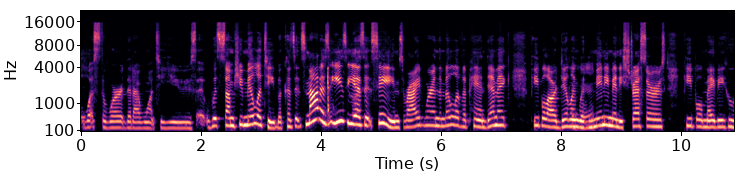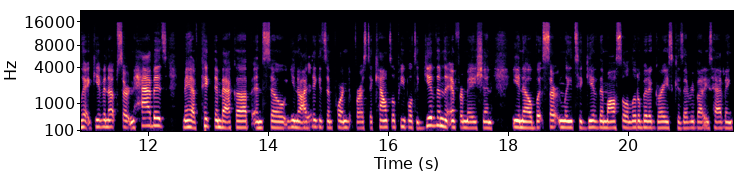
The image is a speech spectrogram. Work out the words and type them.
what's the word that I want to use uh, with some humility because it's not as easy as it seems, right? We're in the middle of a pandemic. People are dealing mm-hmm. with many, many stressors. People maybe who had given up certain habits may have picked them back up. And so, you know, mm-hmm. I think it's important for us to counsel people to give them the information, you know, but certainly to give them also a little bit of grace because everybody's having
